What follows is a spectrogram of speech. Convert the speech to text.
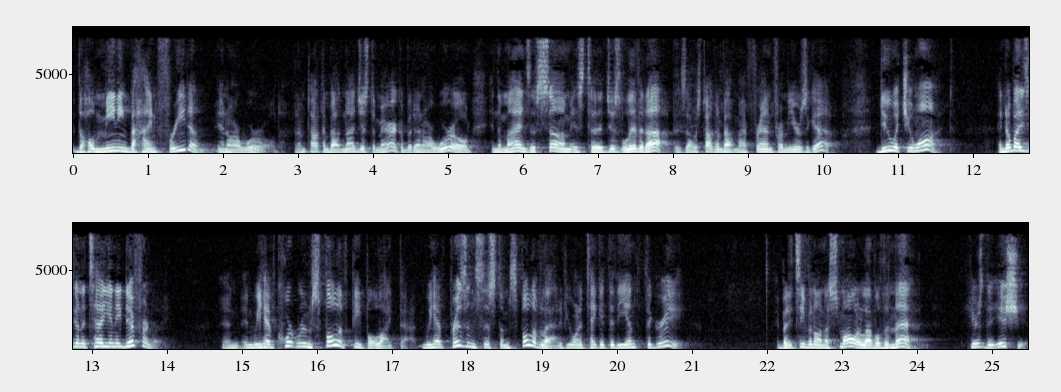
the whole meaning behind freedom in our world, and I'm talking about not just America, but in our world, in the minds of some, is to just live it up, as I was talking about my friend from years ago. Do what you want, and nobody's going to tell you any differently. And, and we have courtrooms full of people like that. We have prison systems full of that, if you want to take it to the nth degree. But it's even on a smaller level than that. Here's the issue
